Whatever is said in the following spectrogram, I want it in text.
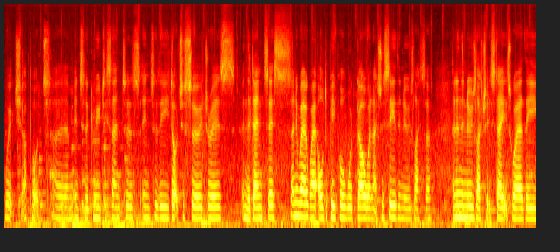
which I put um, into the community centres, into the doctor's surgeries, in the dentists, anywhere where older people would go and actually see the newsletter. And in the newsletter it states where, the,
